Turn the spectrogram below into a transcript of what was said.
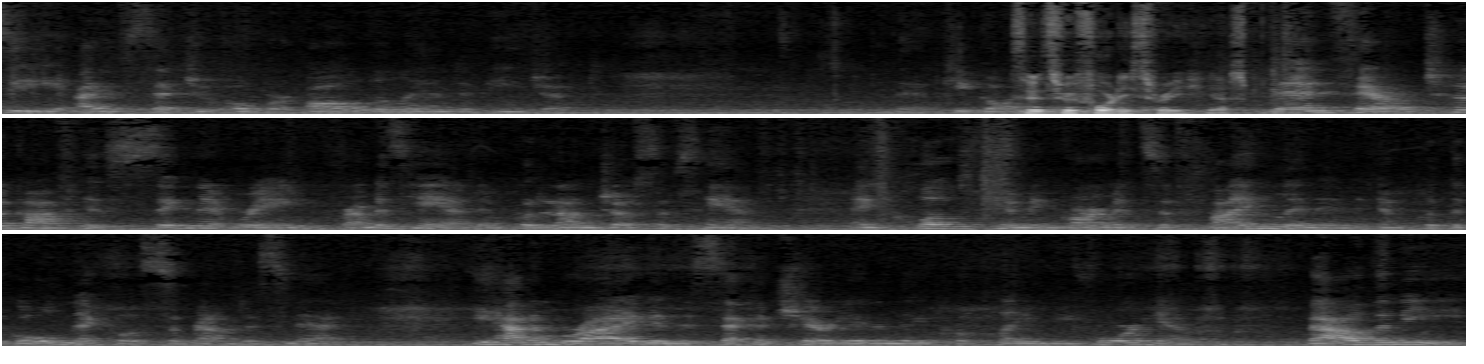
See, I have set you over all the land of Egypt. Keep going. Through, through 43, yes. Then Pharaoh took off his signet ring from his hand and put it on Joseph's hand, and clothed him in garments of fine linen, and put the gold necklace around his neck. He had him ride in his second chariot, and they proclaimed before him, Bow the knee,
